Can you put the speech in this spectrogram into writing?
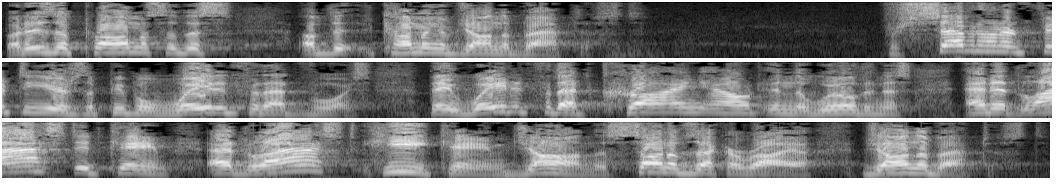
But it is a promise of this, of the coming of John the Baptist. For 750 years, the people waited for that voice. They waited for that crying out in the wilderness. And at last it came. At last he came, John, the son of Zechariah, John the Baptist.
